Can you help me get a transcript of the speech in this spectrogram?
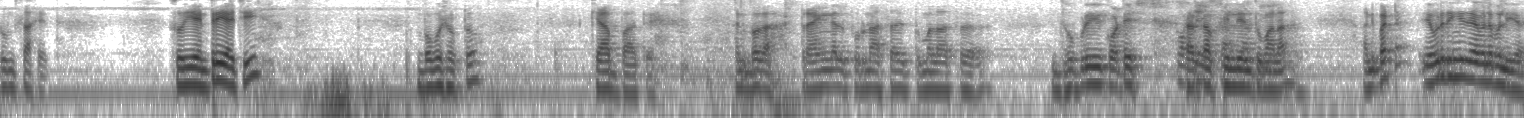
रूम्स आहेत. सो ही एंट्री याची बघू शकतो. क्या बात आहे. आणि बघा ट्रायंगल पूर्ण असं तुम्हाला असं झोपडी कॉटेज सारखा फील येईल तुम्हाला. आणि but everything is available here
